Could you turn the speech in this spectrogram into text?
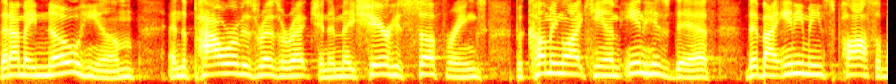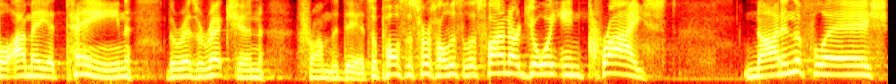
that I may know him and the power of his resurrection and may share his sufferings, becoming like him in his death, that by any means possible I may attain the resurrection from the dead. So Paul says, first of all, listen, let's find our joy in Christ, not in the flesh,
